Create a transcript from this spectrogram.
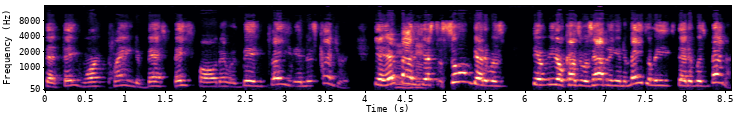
that they weren't playing the best baseball that was being played in this country. Yeah, everybody mm-hmm. just assumed that it was, you know, because it was happening in the major leagues, that it was better.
